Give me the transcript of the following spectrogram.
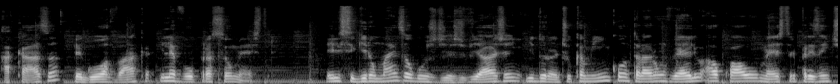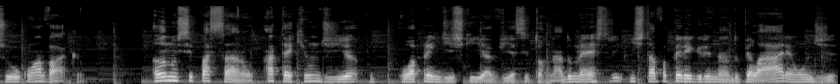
a casa, pegou a vaca e levou para seu mestre. Eles seguiram mais alguns dias de viagem e durante o caminho encontraram um velho ao qual o mestre presenteou com a vaca. Anos se passaram até que um dia o aprendiz que havia se tornado mestre estava peregrinando pela área onde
